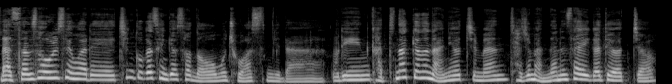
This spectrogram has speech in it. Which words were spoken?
낯선 서울 생활에 친구가 생겨서 너무 좋았습니다. 우린 같은 학교는 아니었지만 자주 만나는 사이가 되었죠.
